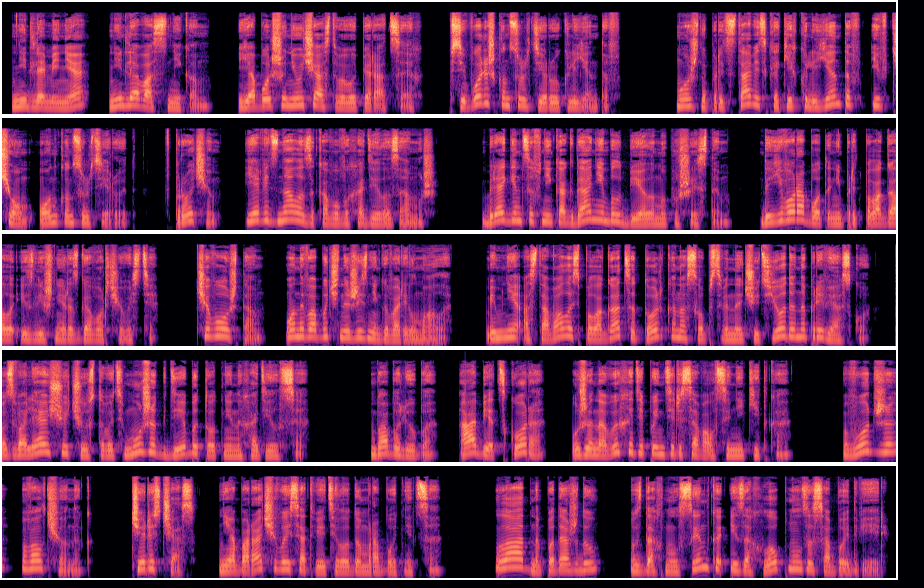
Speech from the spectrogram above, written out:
«Ни для меня, ни для вас с Ником. Я больше не участвую в операциях, всего лишь консультирую клиентов». Можно представить, каких клиентов и в чем он консультирует. Впрочем, я ведь знала, за кого выходила замуж. Брягинцев никогда не был белым и пушистым. Да его работа не предполагала излишней разговорчивости. Чего уж там, он и в обычной жизни говорил мало. И мне оставалось полагаться только на собственное чутье да на привязку, позволяющую чувствовать мужа, где бы тот ни находился. «Баба Люба, а обед скоро?» Уже на выходе поинтересовался Никитка. Вот же волчонок. Через час, не оборачиваясь, ответила домработница. «Ладно, подожду», – вздохнул сынка и захлопнул за собой дверь.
